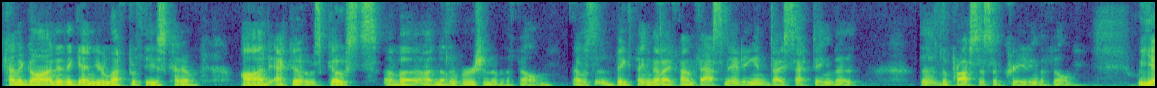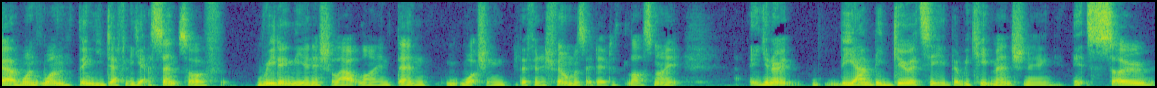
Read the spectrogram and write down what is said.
kind of gone. And again, you're left with these kind of odd echoes, ghosts of a, another version of the film. That was a big thing that I found fascinating in dissecting the, the, the process of creating the film. Well, yeah, one, one thing you definitely get a sense of reading the initial outline, then watching the finished film as I did last night, you know, the ambiguity that we keep mentioning, it's so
